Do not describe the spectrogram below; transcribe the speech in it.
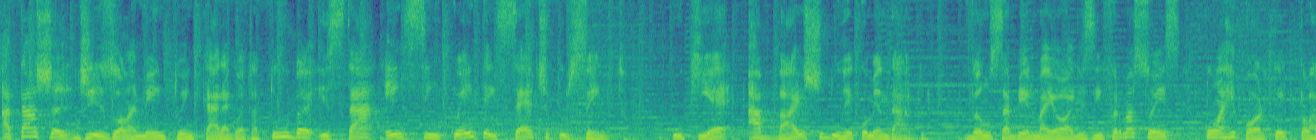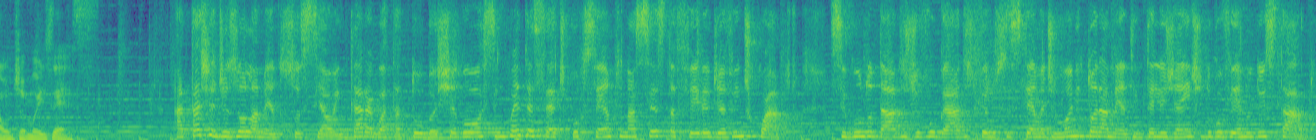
A taxa de isolamento em Caraguatatuba está em 57%, o que é abaixo do recomendado. Vamos saber maiores informações com a repórter Cláudia Moisés. A taxa de isolamento social em Caraguatatuba chegou a 57% na sexta-feira, dia 24, segundo dados divulgados pelo Sistema de Monitoramento Inteligente do Governo do Estado.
